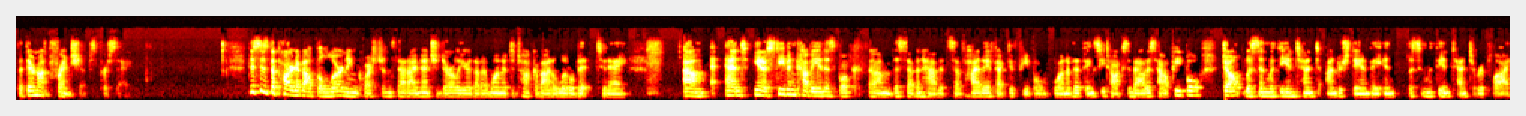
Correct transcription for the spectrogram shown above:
but they're not friendships per se. This is the part about the learning questions that I mentioned earlier that I wanted to talk about a little bit today. Um, and, you know, Stephen Covey in his book, um, The Seven Habits of Highly Effective People, one of the things he talks about is how people don't listen with the intent to understand, they in, listen with the intent to reply.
